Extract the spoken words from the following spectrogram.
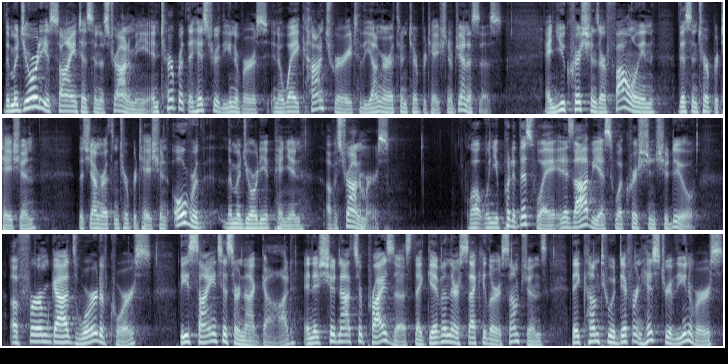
the majority of scientists in astronomy interpret the history of the universe in a way contrary to the young earth interpretation of Genesis. And you Christians are following this interpretation, this young earth interpretation, over the majority opinion of astronomers. Well, when you put it this way, it is obvious what Christians should do. Affirm God's word, of course. These scientists are not God, and it should not surprise us that given their secular assumptions, they come to a different history of the universe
